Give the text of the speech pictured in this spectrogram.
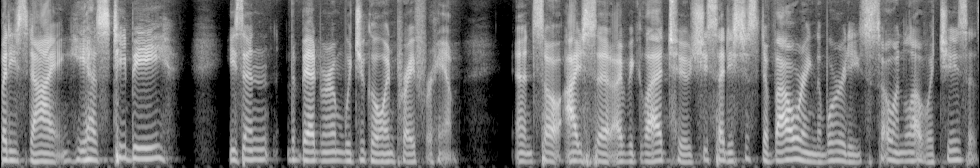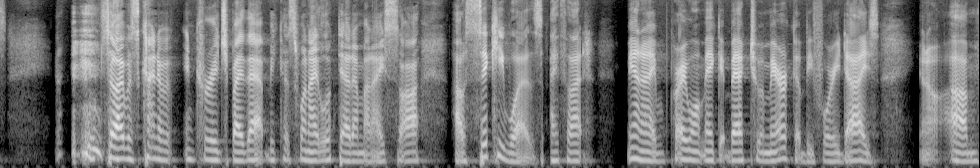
but he's dying. He has TB. He's in the bedroom. Would you go and pray for him? And so I said, I'd be glad to. She said, He's just devouring the word. He's so in love with Jesus. so I was kind of encouraged by that because when I looked at him and I saw how sick he was, I thought, man, I probably won't make it back to America before he dies. You know, um,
